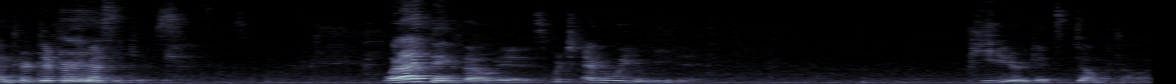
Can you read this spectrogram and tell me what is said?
And they're different messages. What I think, though, is whichever way you read it, Peter gets dumped on.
